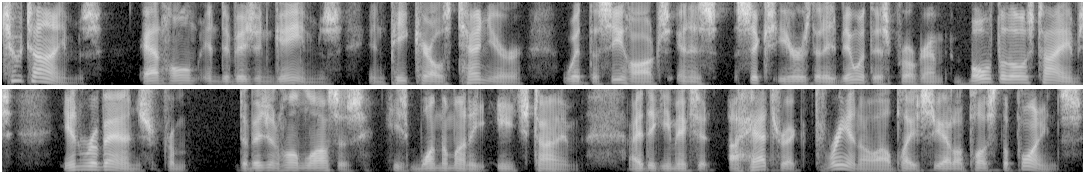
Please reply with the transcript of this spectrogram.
two times at home in division games in Pete Carroll's tenure with the Seahawks in his six years that he's been with this program. Both of those times, in revenge from division home losses, he's won the money each time. I think he makes it a hat trick, 3 0. I'll play Seattle plus the points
